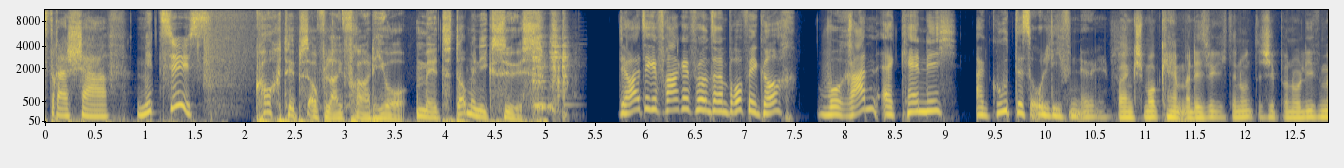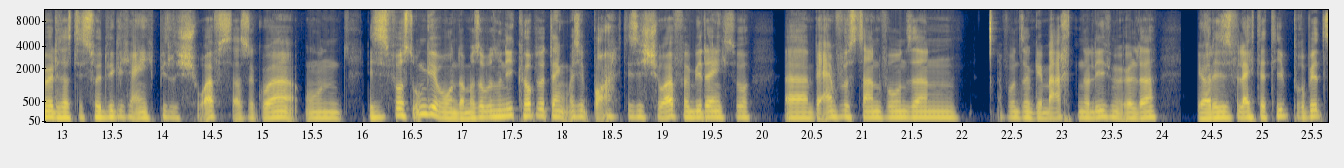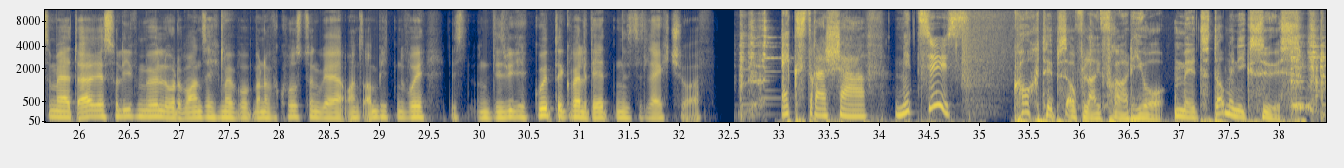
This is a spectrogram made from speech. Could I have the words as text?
Extra scharf mit Süß. Kochtipps auf Live-Radio mit Dominik Süß. Die heutige Frage für unseren Profikoch. Woran erkenne ich ein gutes Olivenöl? Beim Geschmack kennt man das wirklich den Unterschied beim Olivenöl. Das heißt, das sollte wirklich eigentlich ein bisschen scharf sein sogar. Und das ist fast ungewohnt. Wenn man sowas noch nie gehabt hat, denkt man sich, boah, das ist scharf, weil wir da eigentlich so äh, beeinflusst sind von, unseren, von unserem gemachten Olivenöl da. Ja, das ist vielleicht der Tipp. Probiert mal ein teures Olivenöl oder wenn euch mal bei einer Verkostung wer eins anbieten will. Das, und das ist wirklich gute Qualität und ist das leicht scharf. Extra scharf mit Süß. Kochtipps auf Live-Radio mit Dominik Süß.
